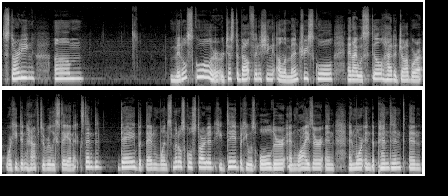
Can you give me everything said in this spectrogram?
starting um, middle school or, or, just about finishing elementary school and i was still had a job where where he didn't have to really stay an extended day but then once middle school started he did but he was older and wiser and and more independent and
